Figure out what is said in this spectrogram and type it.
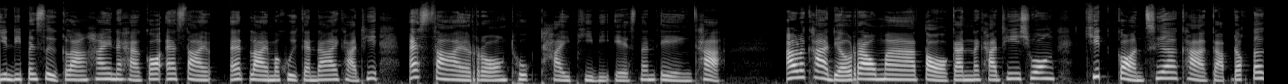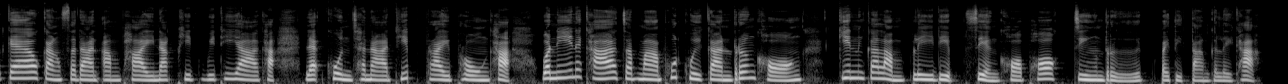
ยินดีเป็นสื่อกลางให้นะคะ ก็ at sign add LINE มาคุยกันได้ค่ะ ที่ at sign ร้องทุกข์ Thai PBS นั่นเองค่ะเอาละค่ะ เดี๋ยวเรามาต่อกันนะคะที่ช่วงคิดก่อนเชื่อค่ะ กับดรแก้ว กังสดานอัมภัยนักพิษวิทยาค่ะ และคุณชนาทิพย์ไพรพงศ์ค่ะ วันนี้นะคะจะมาพูดคุยกันเรื่องของกินกะหล่ำปลีดิบเสี่ยงคอพอกจริงหรือไปติดตามกันเลยค่ะ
